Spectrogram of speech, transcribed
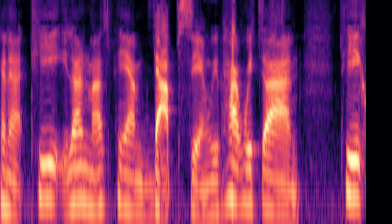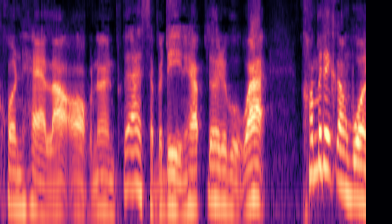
ขณะที่อีลอนมัสพยายามดับเสียงวิพากษ์วิจารณ์ ที่คนแห่ลาออกในวันเพื่อสัปดีนะครับ โดยระบุว่าเขาไม่ได้กังวล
